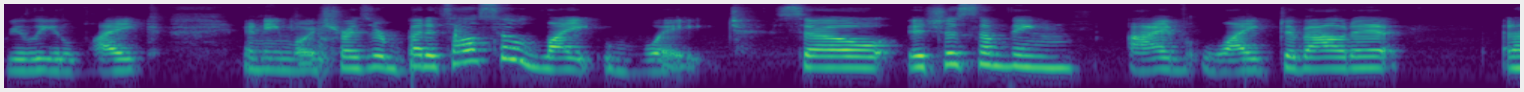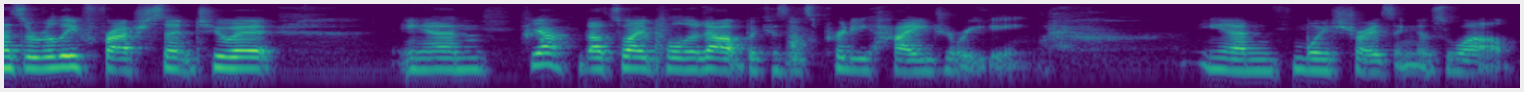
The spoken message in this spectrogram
really like in a moisturizer, but it's also lightweight. So it's just something I've liked about it. It has a really fresh scent to it. And yeah, that's why I pulled it out because it's pretty hydrating and moisturizing as well.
